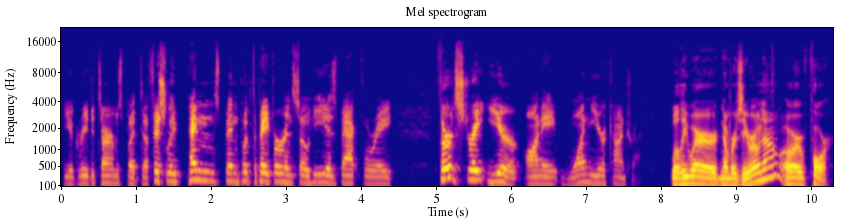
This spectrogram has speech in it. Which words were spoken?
He agreed to terms, but officially, pen's been put to paper, and so he is back for a third straight year on a one-year contract. Will he wear number zero now or four?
